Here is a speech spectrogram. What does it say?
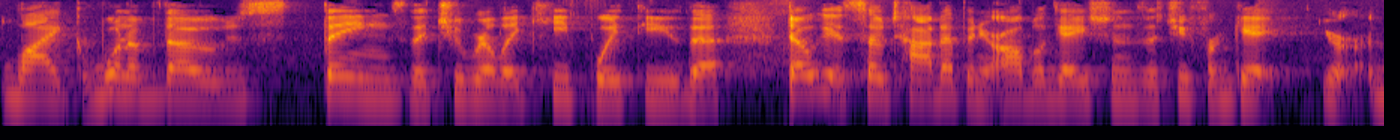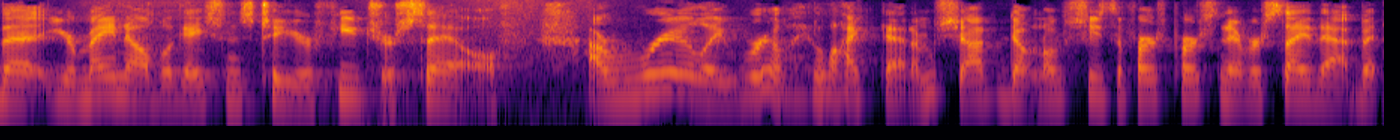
like one of those things that you really keep with you the don't get so tied up in your obligations that you forget your that your main obligations to your future self. I really really like that. I'm sure i don't know if she's the first person to ever say that but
